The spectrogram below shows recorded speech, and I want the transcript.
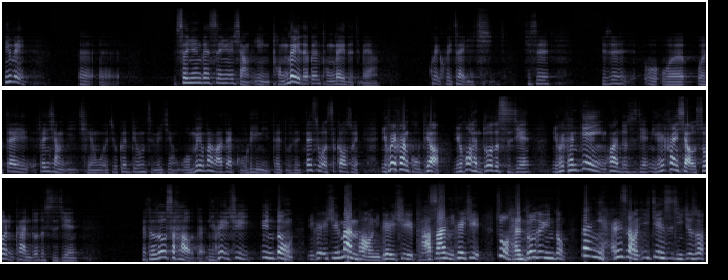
因为，呃呃，深渊跟深渊响应，同类的跟同类的怎么样，会会在一起，其实。其实我我我在分享以前，我就跟弟兄姊妹讲，我没有办法再鼓励你再读圣经，但是我是告诉你，你会看股票，你花很多的时间；你会看电影，花很多时间；你会看小说，你看很多的时间，这都都是好的。你可以去运动，你可以去慢跑，你可以去爬山，你可以去做很多的运动，但你很少一件事情就是说，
